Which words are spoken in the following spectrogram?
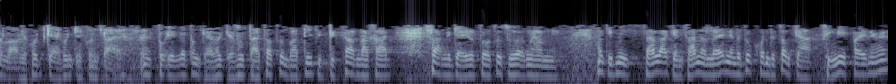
ตลอดเลยคนแก่คนแก่คนตาย ตัวเองก็ต้องแก่ต้องแก่ต้องตายทรัพย์สมบัติที่ปิดตึกสร้างราคาสร้างใหญ่โตสวยงามนี่มันจะมีสาระแก่นสารอะไรเนี่ยมันทุกคนจะต้องจากสิ่งนี้ไปนะ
